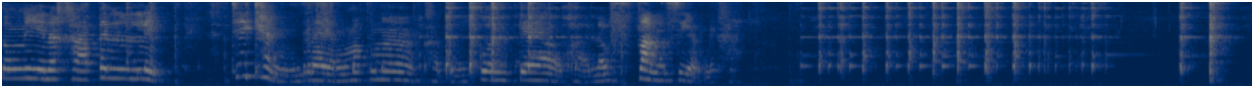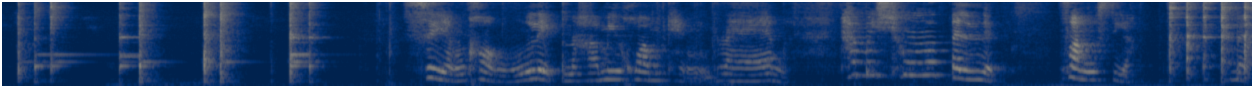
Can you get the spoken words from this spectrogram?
ตรง นะคะ เป็นเหล็กที่แข็งแรงมากๆ ค่ะตรงก้นแก้วค่ะ แล้วฟังเสียงนะคะ เสียงของเหล็กนะคะ มีความแข็งแรง ถ้าไม่เชื่อว่าเป็นเหล็ก ฟังเสียงแบบ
